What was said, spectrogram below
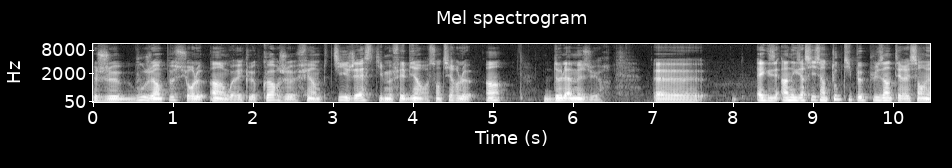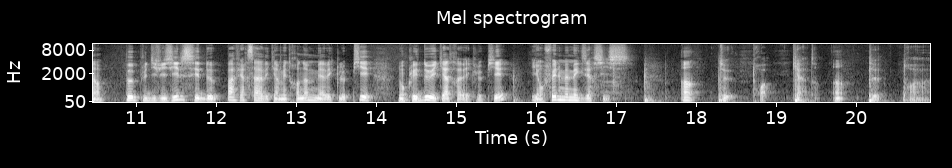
je bouge un peu sur le 1, ou avec le corps, je fais un petit geste qui me fait bien ressentir le 1 de la mesure. Euh, un exercice un tout petit peu plus intéressant et un peu plus difficile, c'est de ne pas faire ça avec un métronome, mais avec le pied. Donc les 2 et 4 avec le pied, et on fait le même exercice. 1, 2, 3, 4, 1, 2, 3,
